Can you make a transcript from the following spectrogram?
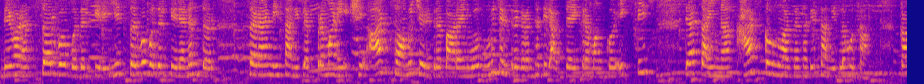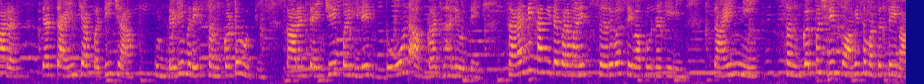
देवारा सर्व बदल केले. हे सर्व बदल केल्यानंतर सरांनी सांगितल्याप्रमाणे एकशे आठ स्वामी चरित्र पारायण व गुरुचरित्र ग्रंथातील अध्याय क्रमांक एकतीस त्या ताईंना खास करून वाचण्यासाठी सांगितला होता. कारण त्या ताईंच्या पतीच्या कुंडलीमध्ये संकट होती. कारण त्यांचे पहिले दोन अपघात झाले होते. सरांनी सांगितल्याप्रमाणे सर्व सेवा पूर्ण केली. ताईंनी संकल्प श्री स्वामी समर्थ सेवा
